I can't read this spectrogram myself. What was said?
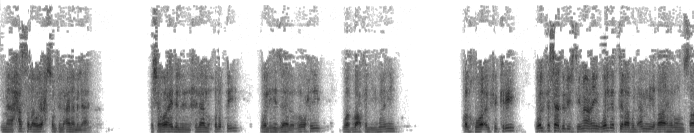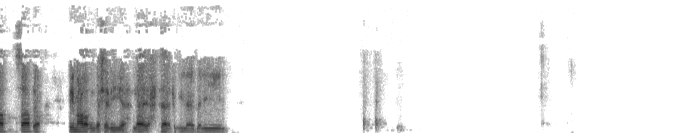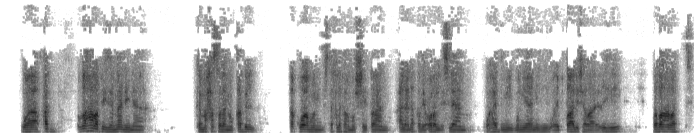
ما حصل ويحصل في العالم الآن. فشواهد الانحلال الخلقي والهزال الروحي والضعف الإيماني والخواء الفكري والفساد الاجتماعي والاضطراب الأمني ظاهر ساطع في معرض البشرية لا يحتاج إلى دليل. وقد ظهر في زماننا كما حصل من قبل أقوام استخلفهم الشيطان على نقض عرى الإسلام وهدم بنيانه وإبطال شرائعه فظهرت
